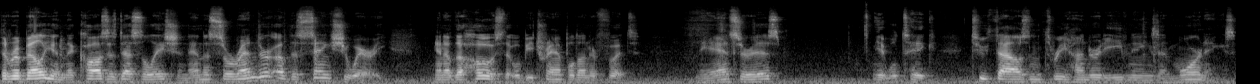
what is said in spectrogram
the rebellion that causes desolation, and the surrender of the sanctuary and of the host that will be trampled underfoot? And the answer is it will take 2,300 evenings and mornings,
